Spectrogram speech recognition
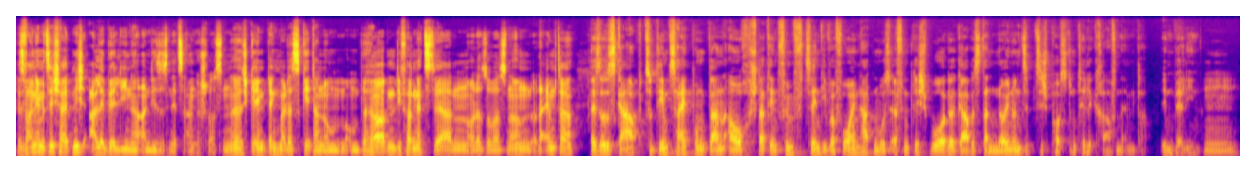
Es waren ja mit Sicherheit nicht alle Berliner an dieses Netz angeschlossen. Ne? Ich denke mal, das geht dann um, um Behörden, die vernetzt werden oder sowas, ne? oder Ämter. Also es gab zu dem Zeitpunkt dann auch statt den 15, die wir vorhin hatten, wo es öffentlich wurde, gab es dann 79 Post- und Telegrafenämter in Berlin. Hm.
